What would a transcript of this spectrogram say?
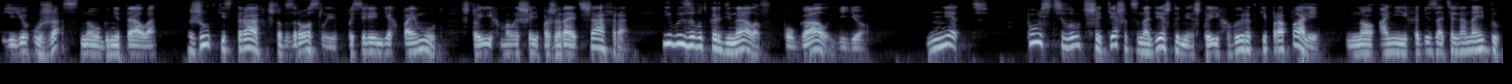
ее ужасно угнетало. Жуткий страх, что взрослые в поселениях поймут, что их малышей пожирает шахра — и вызовут кардиналов, пугал ее. Нет, пусть лучше тешатся надеждами, что их выродки пропали, но они их обязательно найдут.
